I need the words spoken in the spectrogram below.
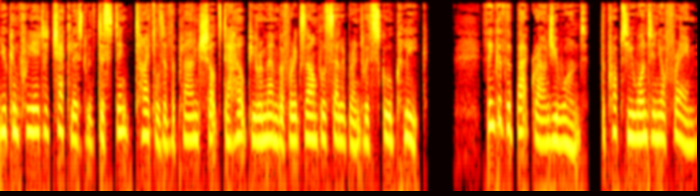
You can create a checklist with distinct titles of the planned shots to help you remember for example celebrant with school clique. Think of the background you want, the props you want in your frame,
